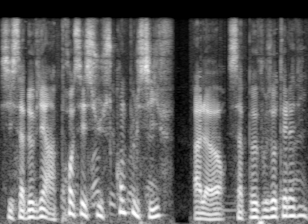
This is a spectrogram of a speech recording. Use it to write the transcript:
si ça devient un processus compulsif, alors ça peut vous ôter la vie.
